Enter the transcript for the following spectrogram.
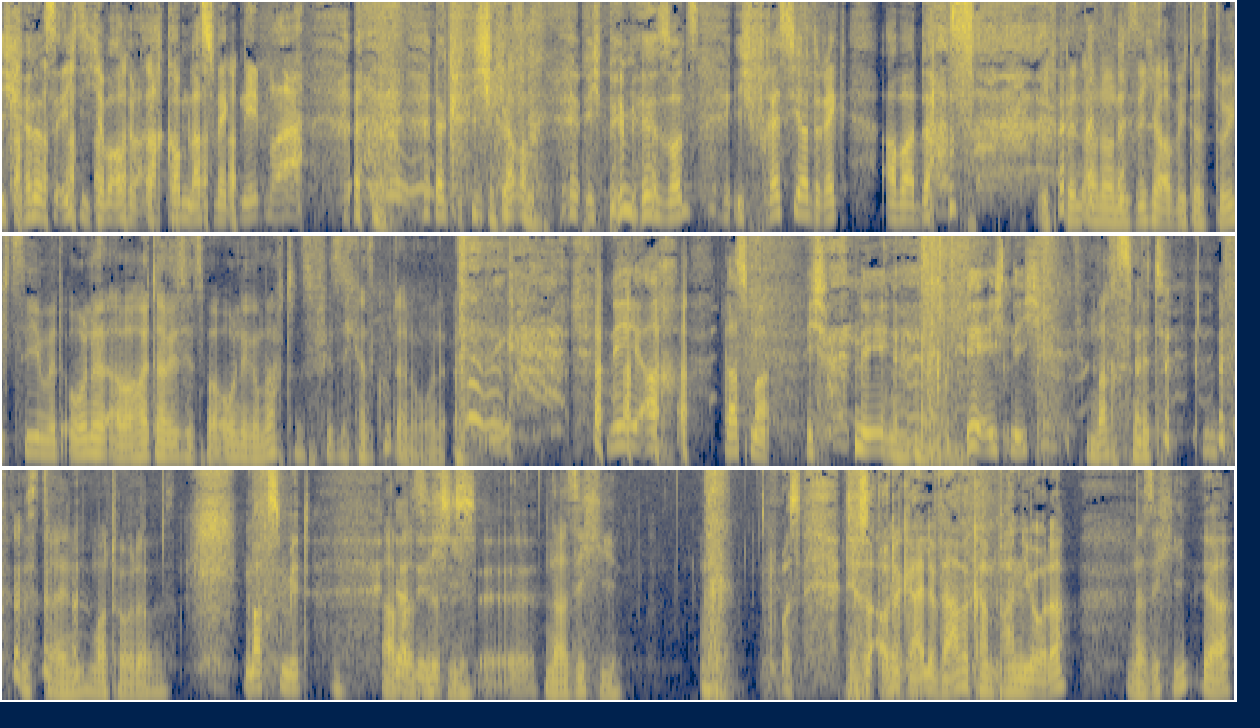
Ich kann das echt. Ich habe auch gedacht, ach komm, lass weg. Nee, ich, hab auch- ich bin mir sonst, ich fress ja Dreck, aber das, Ich bin auch noch nicht sicher, ob ich das durchziehe mit ohne, aber heute habe ich es jetzt mal ohne gemacht und es fühlt sich ganz gut an ohne. nee, ach, lass mal. Ich, nee, nee, ich nicht. Mach's mit, ist dein Motto oder was? Mach's mit. Aber ja, nee, sichi. ist, äh, Na sichi. was, das ist auch eine geile Werbekampagne, oder? Na sichi? Ja.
